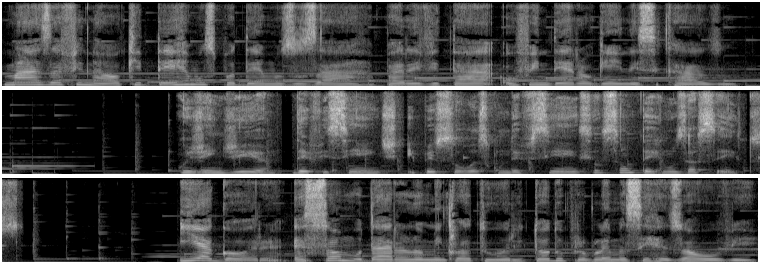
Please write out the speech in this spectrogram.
Mas afinal, que termos podemos usar para evitar ofender alguém nesse caso? Hoje em dia, deficiente e pessoas com deficiência são termos aceitos. E agora? É só mudar a nomenclatura e todo o problema se resolve?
